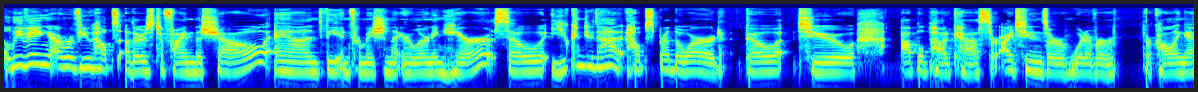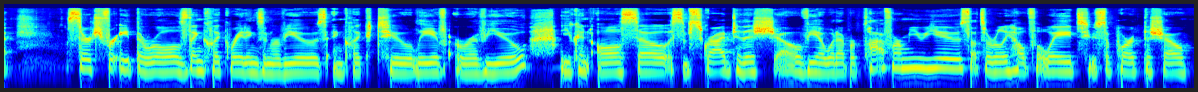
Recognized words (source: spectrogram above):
Leaving a review helps others to find the show and the information that you're learning here. So you can do that. Help spread the word. Go to Apple Podcasts or iTunes or whatever they're calling it. Search for Eat the Rules, then click ratings and reviews and click to leave a review. You can also subscribe to this show via whatever platform you use. That's a really helpful way to support the show.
